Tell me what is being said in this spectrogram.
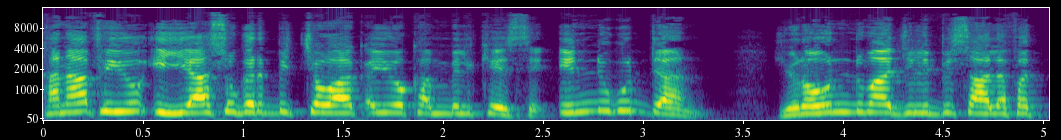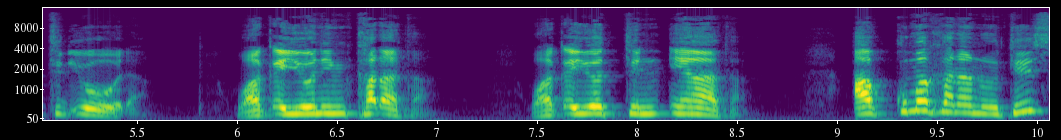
Kanaaf iyyuu iyyaasuu garbicha waaqayyoo kan milkeesse inni guddaan yeroo hundumaa jilbi isaa lafatti dhiyoodha waaqayyoon hin kadhata waaqayyootti hin dhiyaata. Akkuma kana nutis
